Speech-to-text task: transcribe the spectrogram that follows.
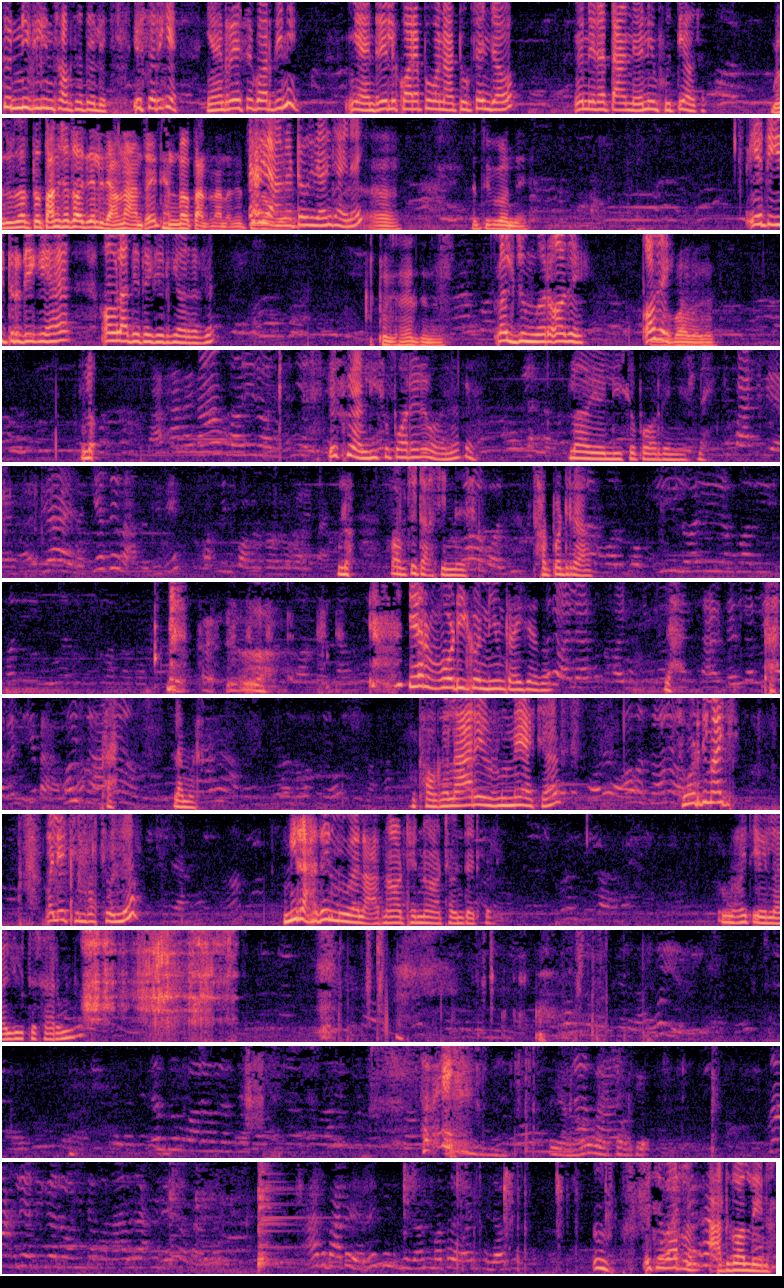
त्यो निक्लिन सक्छ त्यसले। यसरी के? यहाँनिर यसो गरिदिने? यहाँनिर यसले करापो बनाएर टोक्छ नि जब। यहाँनिर तान्यो भने फुत्तिहाल्छ त तानिस त अलिअलि झाम्न हान्छ है त्यहाँ टोकिँदैन छैन है। यति इत्र देखे है औँला त्यतै छिड्की गर्दो रहेछ अलिक जुम गर अझै अझै ल यसको यहाँ लिसो परेर होइन क्या। ल यो लिसो पर्दैन यसलाई। ल अब चाहिँ ढाँसिन्न यसको। छटपट्टि यार बडीको निम्ट आइसक्यो ल थकेला अरे रुनै आएको छ छोडिदिउँ अहिले अहिले एकछिन पछि छोड्नु नि राख्दैन मोबाइल हातमा अठाउनु अठाउनु तरिकाले भाइ त्यो लालिउ त साह्रो यसो गर हात गल्दैन।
